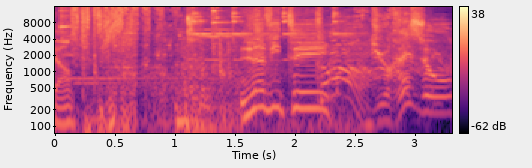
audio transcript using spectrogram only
Hein. L'invité du réseau.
